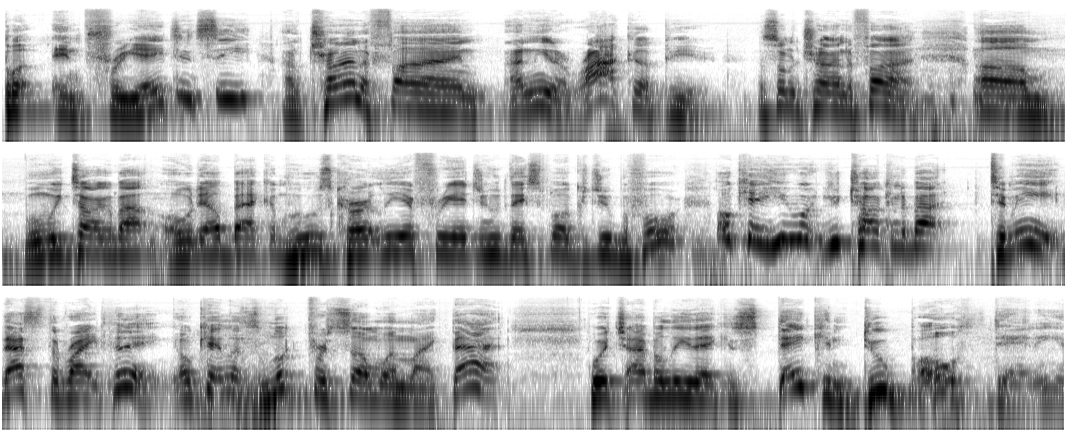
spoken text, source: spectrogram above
But in free agency, I'm trying to find, I need a rock up here. That's what I'm trying to find. Um, when we talk about Odell Beckham, who's currently a free agent, who they spoke to before, okay, you you're talking about to me that's the right thing. Okay, let's look for someone like that, which I believe they can they can do both, Danny.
